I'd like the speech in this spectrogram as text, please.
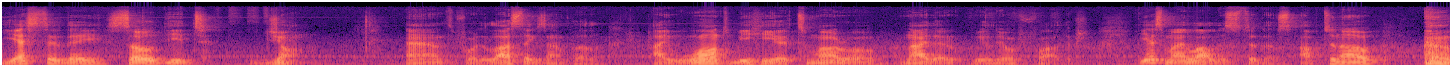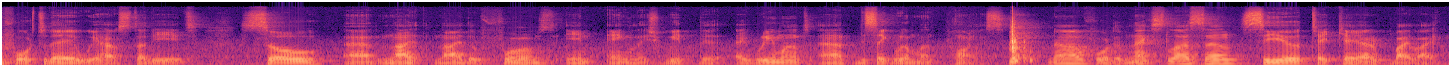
yesterday, so did John. And for the last example, I won't be here tomorrow, neither will your father. Yes, my lovely students, up to now, for today we have studied so and neither forms in English with the agreement and disagreement points. Now for the next lesson, see you, take care, bye bye.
